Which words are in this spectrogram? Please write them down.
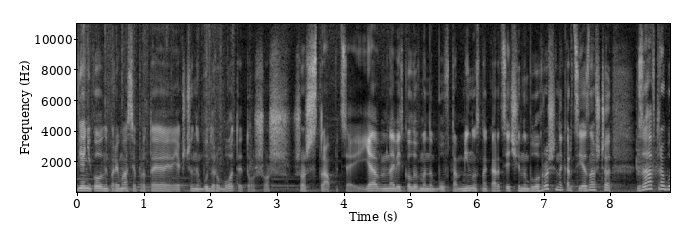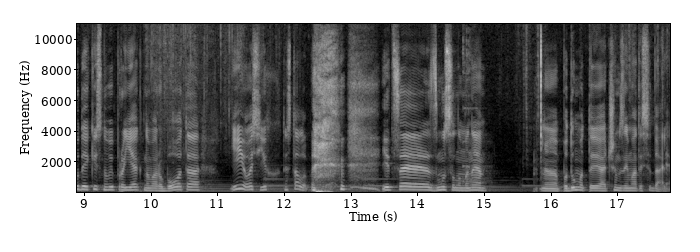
Я ніколи не переймався про те, якщо не буде роботи, то що ж що ж страпиться. Я навіть коли в мене був там мінус на картці чи не було грошей на картці, я знав, що завтра буде якийсь новий проєкт, нова робота, і ось їх не стало. І це змусило мене е, подумати, а чим займатися далі.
